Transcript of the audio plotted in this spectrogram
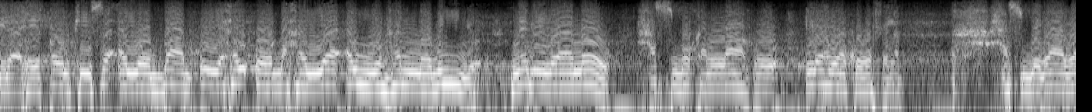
ilaahay qowlkiisa ayuu baab u yahay uu dhahay yaa ayuha nabiyu nebigaanow xasbuka allaahu ilaahay waa kugu filan xasbigaaga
